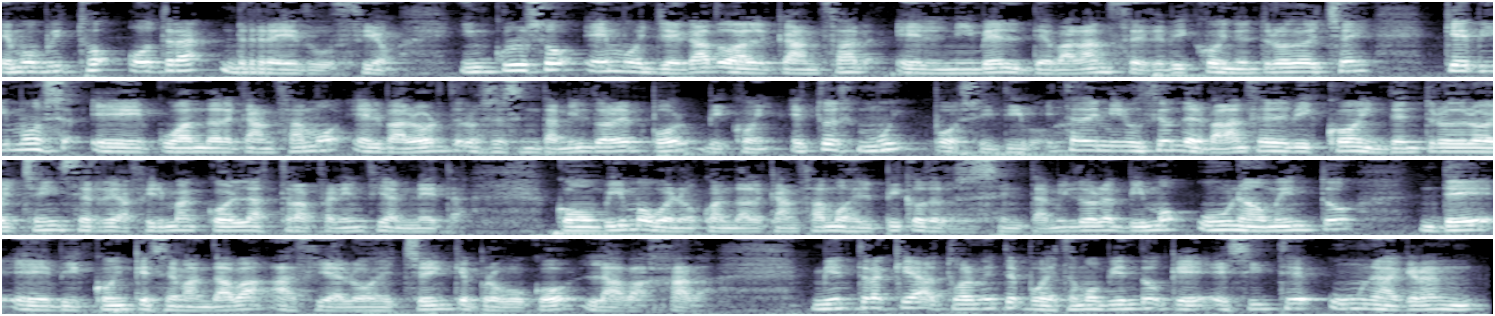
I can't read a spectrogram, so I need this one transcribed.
hemos visto otra reducción. Incluso hemos llegado a alcanzar el nivel de balance de Bitcoin dentro de exchange que vimos eh, cuando alcanzamos el valor de los 60.000 dólares por Bitcoin. Esto es muy positivo. Esta disminución del balance de Bitcoin dentro de los exchanges se reafirma con las transferencias netas. Como vimos, bueno, cuando alcanzamos el pico de los 60.000 dólares, vimos un aumento de eh, Bitcoin que se mandaba hacia los exchanges que provocó la bajada. Mientras que actualmente pues estamos viendo que existe una gran,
